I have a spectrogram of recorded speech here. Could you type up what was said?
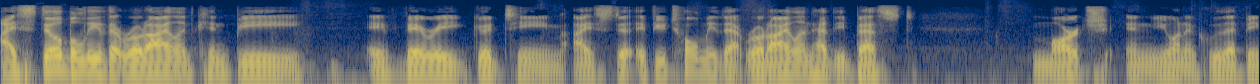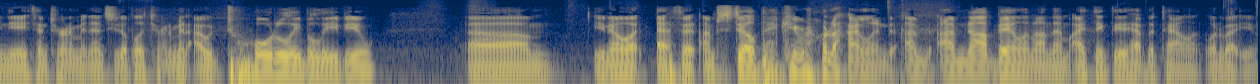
I still believe that Rhode Island can be a very good team. I still, if you told me that Rhode Island had the best March, and you want to include that being the A10 tournament, NCAA tournament, I would totally believe you. Um, you know what? F it. I'm still picking Rhode Island. I'm I'm not bailing on them. I think they have the talent. What about you?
